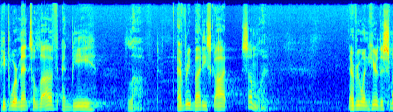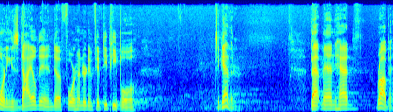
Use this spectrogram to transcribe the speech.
People were meant to love and be loved. Everybody's got someone. Everyone here this morning is dialed in to 450 people together. Batman had Robin.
